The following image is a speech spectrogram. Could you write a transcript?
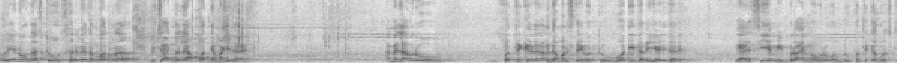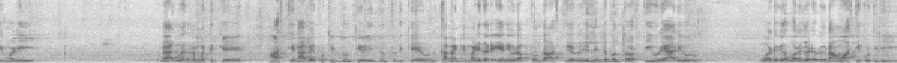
ಅವರೇನು ಒಂದಷ್ಟು ಸರ್ವೆ ನಂಬರ್ ವಿಚಾರದಲ್ಲಿ ಆಪಾದನೆ ಮಾಡಿದ್ದಾರೆ. ಆಮೇಲೆ ಅವರು ಪತ್ರಿಕೆಗಳೇ ನಾನು ಗಮನಿಸಿದೆ ಇವತ್ತು, ಓದಿದ್ದಾರೆ, ಹೇಳಿದ್ದಾರೆ. ಯಾ ಸಿ ಎಂ ಇಬ್ರಾಹಿಂ ಅವರು ಒಂದು ಪತ್ರಿಕಾಗೋಷ್ಠಿ ಮಾಡಿ ರಾಘವೇಂದ್ರ ಮಠಕ್ಕೆ ಆಸ್ತಿ ನಾವೇ ಕೊಟ್ಟಿದ್ದು ಅಂತ ಹೇಳಿದ್ದಂಥದಕ್ಕೆ ಒಂದು ಕಮೆಂಟ್ ಮಾಡಿದ್ದಾರೆ. ಏನು ಇವರು ಅಪ್ಪಂದ ಆಸ್ತಿ ಅದು, ಎಲ್ಲಿಂದ ಬಂತು ಆಸ್ತಿ, ಇವ್ರು ಯಾರು ಇವರು? ಹೊರಗೆ, ಹೊರಗಡೆಯವ್ರಿಗೆ ನಾವು ಆಸ್ತಿ ಕೊಟ್ಟಿದ್ದೀವಿ.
